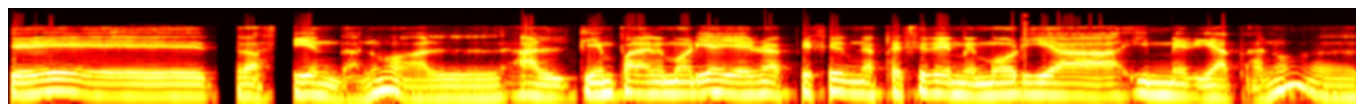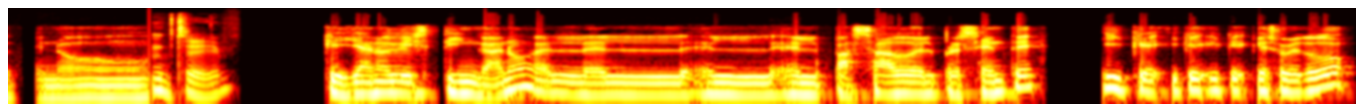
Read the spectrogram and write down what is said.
que trascienda ¿no? al, al, tiempo, a la memoria y hay una especie, una especie de memoria inmediata, ¿no? Eh, que no que ya no distinga ¿no? El, el, el, pasado del presente y que, y que, que, sobre todo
